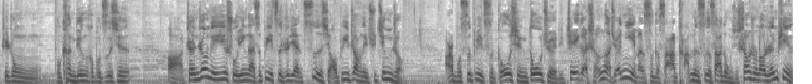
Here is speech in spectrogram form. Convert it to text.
这种不肯定和不自信。啊，真正的艺术应该是彼此之间此消彼长的去竞争，而不是彼此勾心斗角的。这个是我觉得你们是个啥，他们是个啥东西，上升到人品，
